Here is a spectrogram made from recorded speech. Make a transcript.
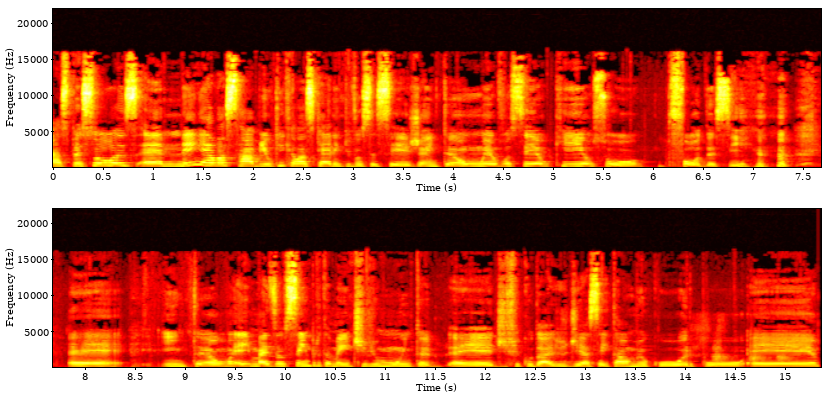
as pessoas, é, nem elas sabem o que, que elas querem que você seja, então eu vou ser o que eu sou. Foda-se. É, então, é, mas eu sempre também tive muita é, dificuldade de aceitar o meu corpo. É,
